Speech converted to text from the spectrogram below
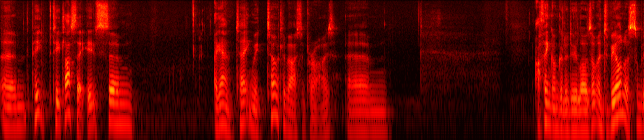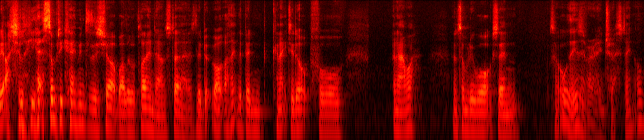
um, the Petite Classic, it's um, again taking me totally by surprise. Um, I think I'm going to do loads of, and to be honest, somebody actually, yeah, somebody came into the shop while they were playing downstairs. Well, I think they've been connected up for an hour, and somebody walks in, so, oh, these are very interesting. Oh,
